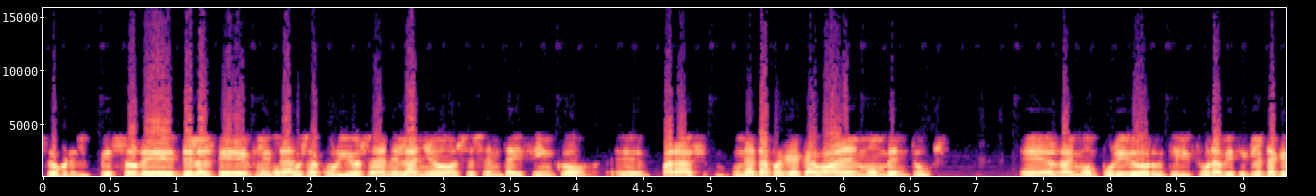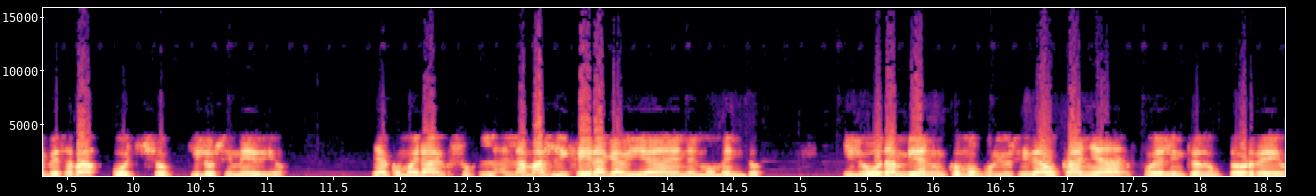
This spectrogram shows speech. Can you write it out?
Sobre el peso de, de las bicicletas, como cosa curiosa, en el año 65, eh, para una etapa que acababa en el Mont Ventoux, eh, Raymond Pulidor utilizó una bicicleta que pesaba 8 kilos y medio, ya como era la más ligera que había en el momento. Y luego también, como curiosidad, Ocaña fue el introductor de,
